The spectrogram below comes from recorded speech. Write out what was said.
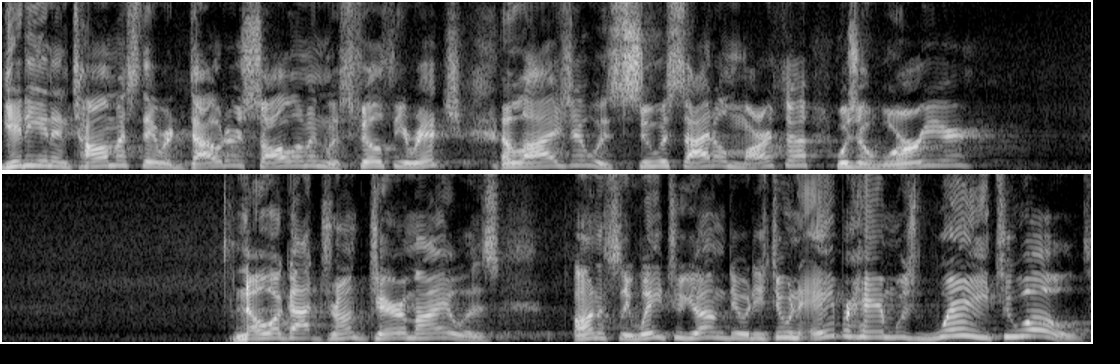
Gideon and Thomas, they were doubters. Solomon was filthy rich. Elijah was suicidal. Martha was a worrier. Noah got drunk. Jeremiah was honestly way too young to do what he's doing. Abraham was way too old.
